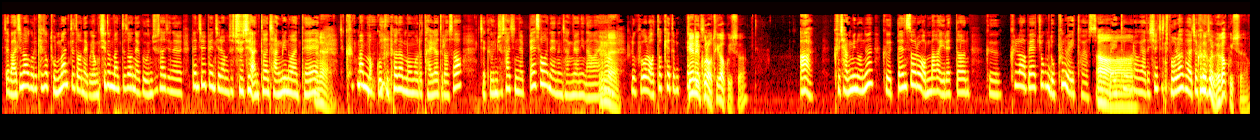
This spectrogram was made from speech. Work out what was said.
이제 마지막으로 계속 돈만 뜯어내고 영치금만 뜯어내고 은주 사진을 뺀질뺀질하면서 주지 않던 장민호한테 네. 큰맘 먹고 불편한 몸으로 달려들어서 이제 그 은주 사진을 뺏어내는 장면이 나와요. 네. 그리고 그걸 어떻게든 걔는 뺏기지- 그걸 어떻게 갖고 있어요? 아, 그 장민호는 그 댄서로 엄마가 일했던 그 클럽의 조금 높은 웨이터였어요. 아. 웨이터라고 해야 돼. 실제 뭐라고 하죠? 그걸 그걸 왜 갖고 있어요?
